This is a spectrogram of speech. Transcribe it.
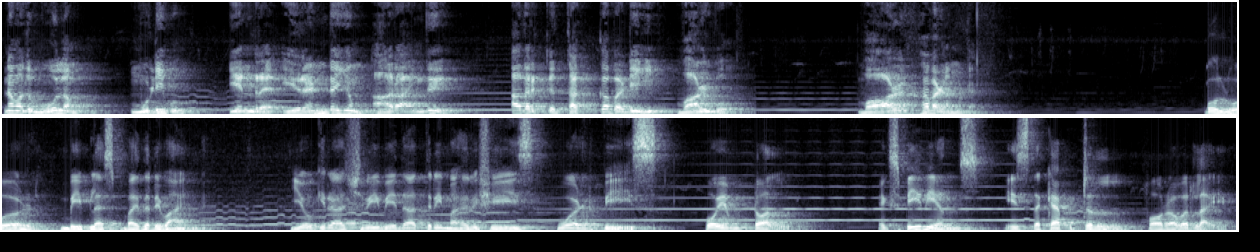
நமது மூலம் முடிவு என்ற இரண்டையும் ஆராய்ந்து அதற்கு தக்கபடி வாழ்வோம். வாழ்க வளமுடன். Whole world be blessed by the divine. Yogiraj Sri Vedatri Maharishi's World Peace. Poem 12. Experience is the capital for our life.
